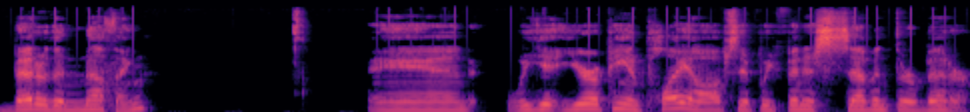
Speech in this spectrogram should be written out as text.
better than nothing. And we get European playoffs if we finish seventh or better.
